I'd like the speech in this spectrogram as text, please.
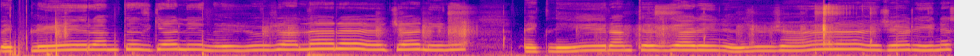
Beklerim tezgahını, cücelere celini. Beklerim tezgahını, cücelere celiniz.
